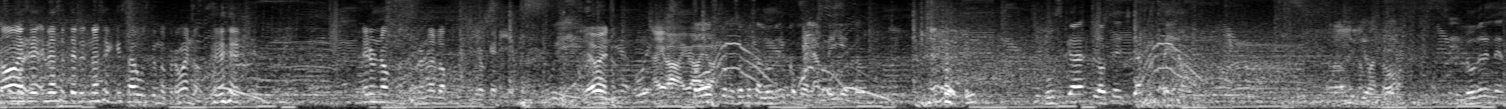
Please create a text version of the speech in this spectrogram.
No, ese, no, es el ter- no sé qué estaba buscando, pero bueno. Era un option, pero no el option que yo quería. Uy. Ya bueno. Ahí va, ahí va. Todos conocemos a Ludrin como el hambrieto. Busca los headguns, pero. Ay, Dios mío. Sí, Ludren es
